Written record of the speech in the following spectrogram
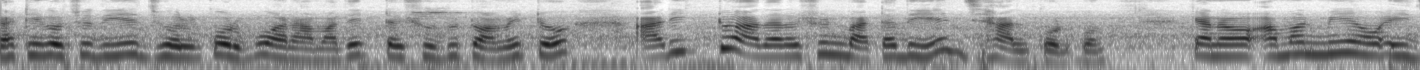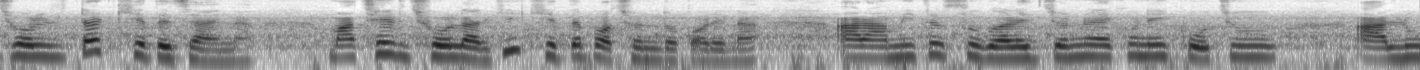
গাঠি কচু দিয়ে ঝোল করব। আর আমাদেরটা শুধু টমেটো আর একটু আদা রসুন বাটা দিয়ে ঝাল করব। কেন আমার মেয়েও এই ঝোলটা খেতে চায় না। মাছের ঝোল আর কি খেতে পছন্দ করে না। আর আমি তো সুগারের জন্য এখন এই কচু, আলু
